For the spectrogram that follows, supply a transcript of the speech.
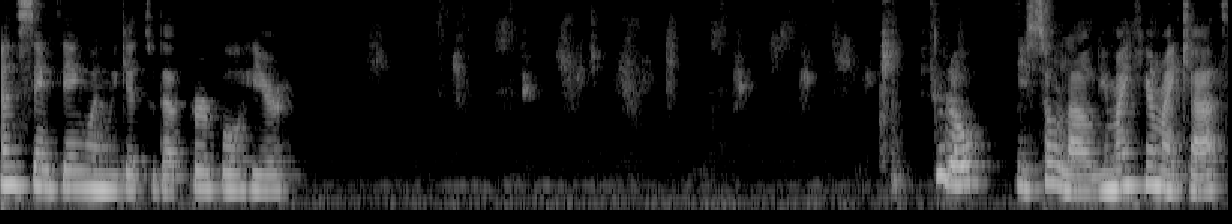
And same thing when we get to that purple here. Hello, he's so loud. You might hear my cat.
